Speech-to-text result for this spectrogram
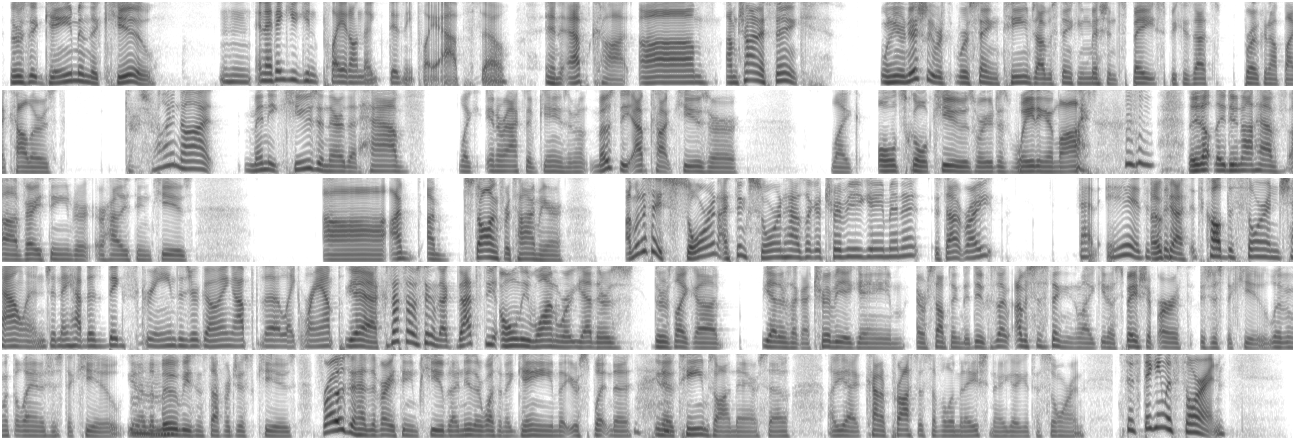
There's a game in the queue hmm And I think you can play it on the Disney Play app. So in Epcot. Um, I'm trying to think. When you initially were, were saying teams, I was thinking Mission Space because that's broken up by colors. There's really not many queues in there that have like interactive games. I mean, most of the Epcot queues are like old school queues where you're just waiting in line. they don't. They do not have uh, very themed or, or highly themed queues. Uh, I'm I'm stalling for time here. I'm gonna say Soarin'. I think Soarin' has like a trivia game in it. Is that right? that is. It's, Okay. it's called the Soarin' Challenge, and they have those big screens as you're going up the like ramp. Yeah, because that's what I was thinking. Like that's the only one where yeah, there's there's like a yeah, there's like a trivia game or something to do. Because I, I was just thinking like you know, Spaceship Earth is just a queue. Living with the Land is just a queue. You know, the Mhm. movies and stuff are just queues. Frozen has a very themed queue, but I knew there wasn't a game that you're split into you know teams on there. So uh, yeah, kind of process of elimination there. You gotta get to Soarin'. So sticking with Soarin',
